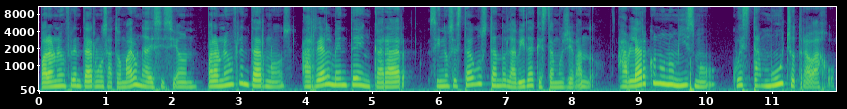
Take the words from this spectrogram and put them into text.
para no enfrentarnos a tomar una decisión, para no enfrentarnos a realmente encarar si nos está gustando la vida que estamos llevando. Hablar con uno mismo cuesta mucho trabajo,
